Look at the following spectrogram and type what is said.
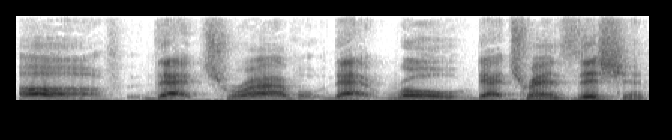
of that travel, that road, that transition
